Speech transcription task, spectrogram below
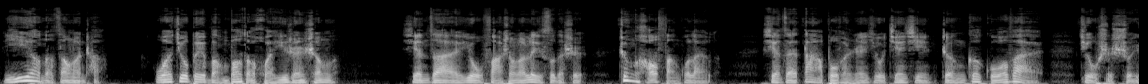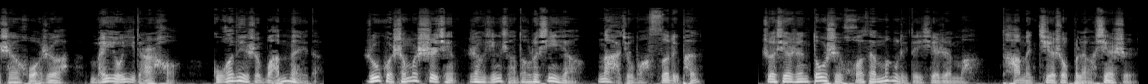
一样的脏乱差。我就被网暴到怀疑人生了。现在又发生了类似的事，正好反过来了。现在大部分人又坚信整个国外就是水深火热，没有一点好，国内是完美的。如果什么事情让影响到了信仰，那就往死里喷。这些人都是活在梦里的一些人吗？他们接受不了现实。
